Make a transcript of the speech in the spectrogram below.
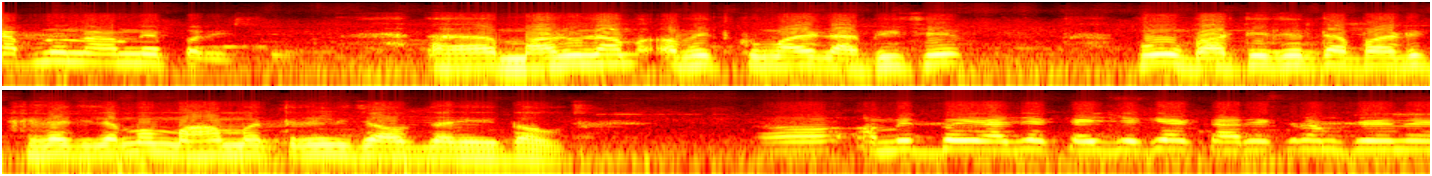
આપનું નામ ને પરિચય. મારું નામ અમિત કુમાર ડાભી છે. હું ભારતીય જનતા પાર્ટી ખેડા જિલ્લામાં મહામંત્રીની જવાબદારી નિભાવું છું. અમિતભાઈ આજે કઈ જગ્યાએ કાર્યક્રમ છે ને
